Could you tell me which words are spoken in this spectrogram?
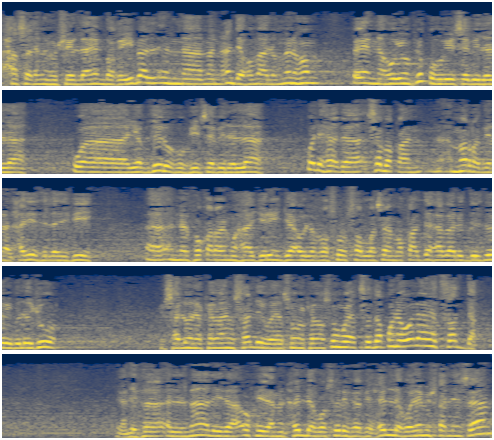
حصل منه شيء لا ينبغي بل إن من عنده مال منهم فإنه ينفقه في سبيل الله. ويبذله في سبيل الله. ولهذا سبق أن مر بنا الحديث الذي فيه آه، أن الفقراء المهاجرين جاءوا للرسول صلى الله عليه وسلم وقال ذهب للدثور بالأجور. يصلون كما نصلي ويصومون كما نصوم ويتصدقون ولا نتصدق. يعني فالمال إذا أخذ من حلة وصرف في حلة ولم يشغل الإنسان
